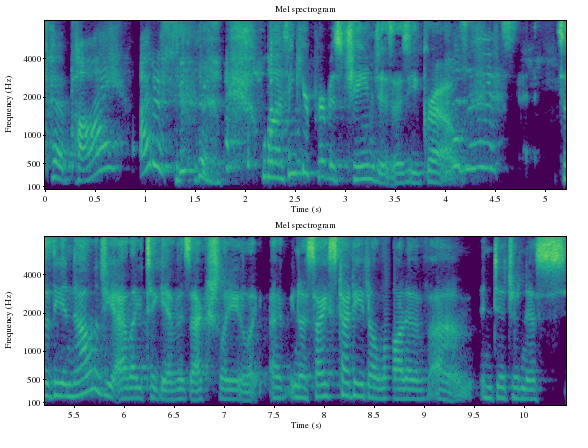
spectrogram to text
per pie? I don't. well i think your purpose changes as you grow? So the analogy I like to give is actually like I, you know. So I studied a lot of um, indigenous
